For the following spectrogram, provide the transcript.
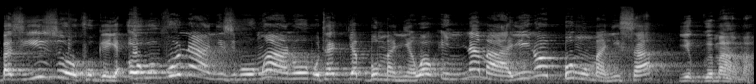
Baziyiza okugeya. Obuvunanyizibwa omwana obwo tajja bumanya wa innama ayina obumumanyisa yeggwe maama.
